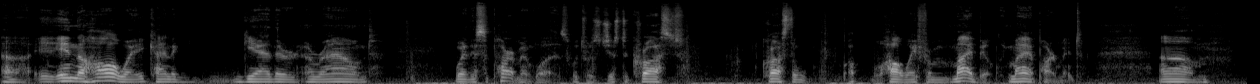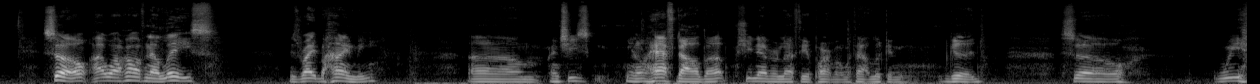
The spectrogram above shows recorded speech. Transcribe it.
uh, in the hallway, kind of gathered around where this apartment was, which was just across across the hallway from my building, my apartment. Um, so I walk off. Now Lace is right behind me, um, and she's you know half dolled up. She never left the apartment without looking good. So we,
